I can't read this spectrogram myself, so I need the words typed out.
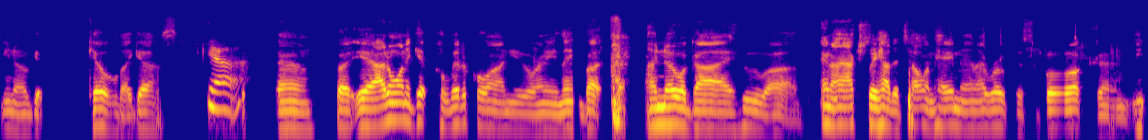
you know, get killed." I guess. Yeah. Yeah. But yeah, I don't want to get political on you or anything, but I know a guy who, uh, and I actually had to tell him, hey, man, I wrote this book and he,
